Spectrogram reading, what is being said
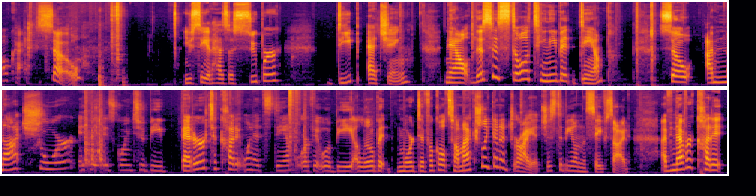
Okay, so you see it has a super deep etching. Now, this is still a teeny bit damp, so I'm not sure if it is going to be better to cut it when it's damp or if it will be a little bit more difficult. So I'm actually going to dry it just to be on the safe side. I've never cut it.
